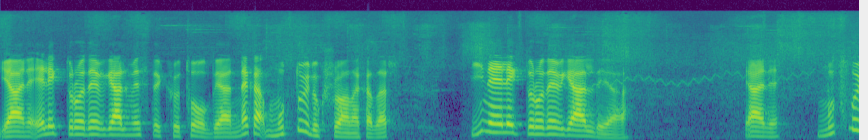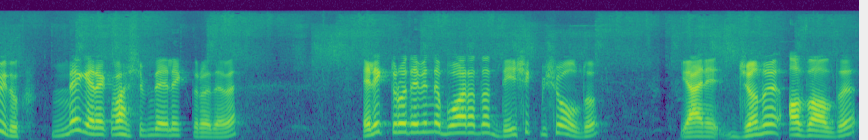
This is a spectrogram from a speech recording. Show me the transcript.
Yani elektro dev gelmesi de kötü oldu. Yani ne kadar mutluyduk şu ana kadar. Yine elektro dev geldi ya. Yani mutluyduk. Ne gerek var şimdi elektro deve? Elektro devin de bu arada değişik bir şey oldu. Yani canı azaldı.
